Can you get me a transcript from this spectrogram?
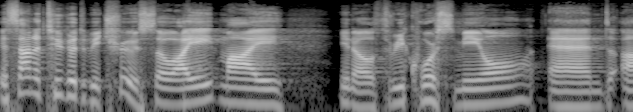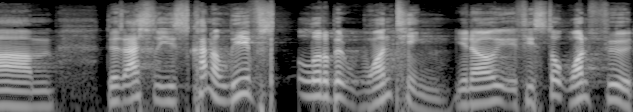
It sounded too good to be true, so I ate my you know three course meal, and um, there's actually you kind of leave a little bit wanting. You know, if you still want food,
